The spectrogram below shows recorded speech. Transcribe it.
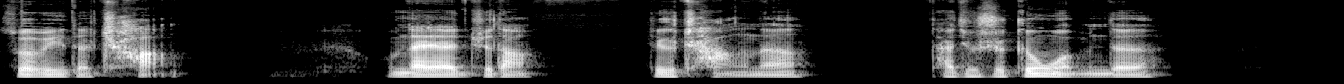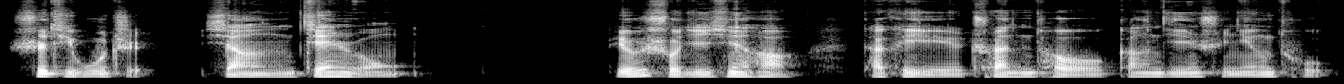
所谓的场。我们大家知道。这个场呢，它就是跟我们的实体物质相兼容。比如手机信号，它可以穿透钢筋、水泥土，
